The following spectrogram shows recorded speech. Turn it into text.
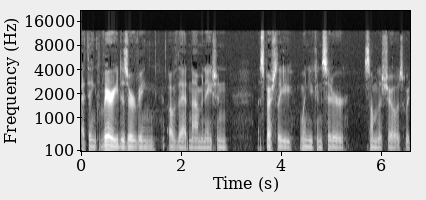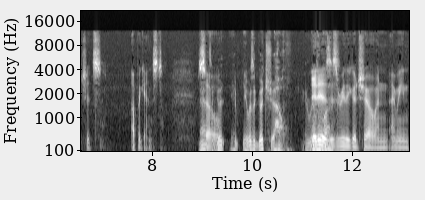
I think very deserving of that nomination, especially when you consider some of the shows which it's up against. Yeah, so good, it, it was a good show. It, it really is. was. It's a really good show, and I mean,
